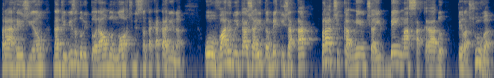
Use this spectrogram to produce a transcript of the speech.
para a região da divisa do litoral do norte de Santa Catarina. O Vale do Itajaí também, que já está praticamente aí bem massacrado pela chuva.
